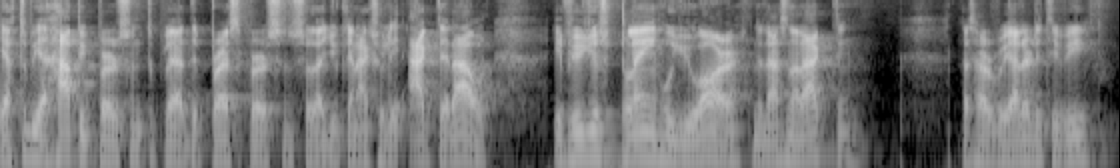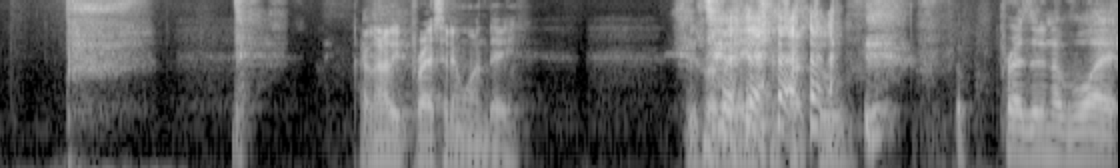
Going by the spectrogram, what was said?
you have to be a happy person to play a depressed person so that you can actually act it out. If you're just playing who you are, then that's not acting. That's our reality TV. I'm gonna be president one day. These revelations are too. President of what?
